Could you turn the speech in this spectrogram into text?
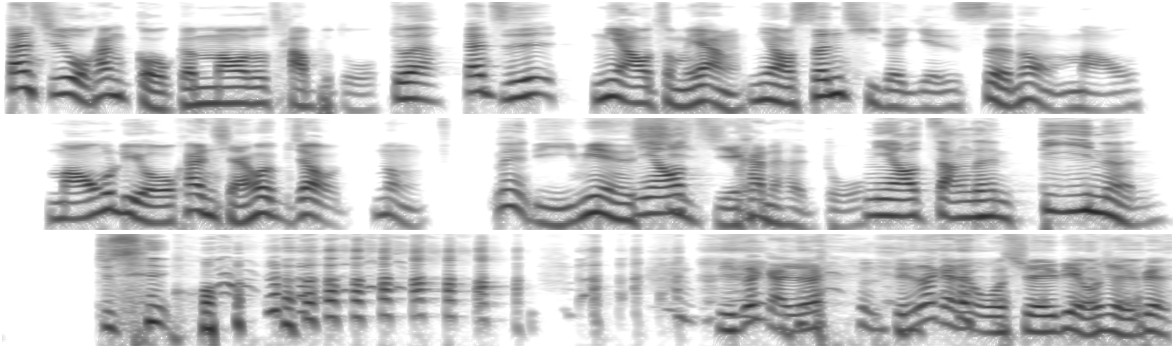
但其实我看狗跟猫都差不多，对啊，但只是鸟怎么样，鸟身体的颜色那种毛毛流看起来会比较那种，那里面细节看的很多。鸟长得很低能，就是。你这感觉，你这感觉，我学一遍，我学一遍。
